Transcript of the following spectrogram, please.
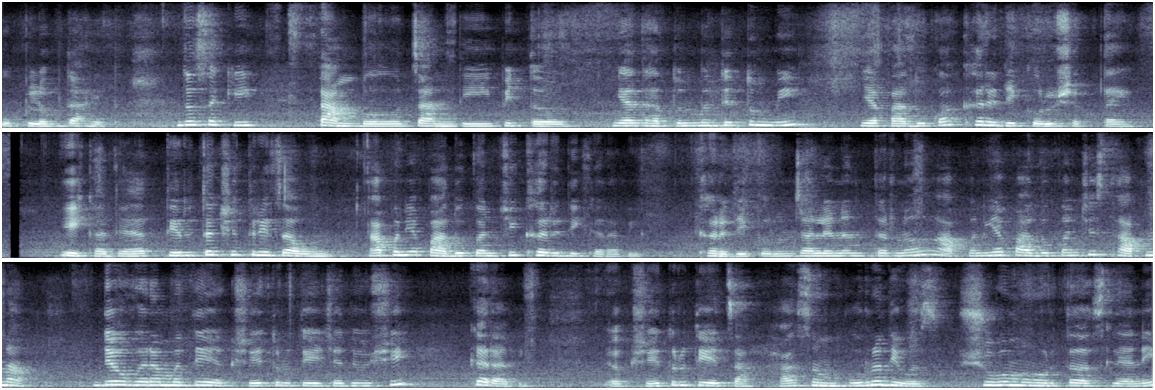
उपलब्ध आहेत. जसं की तांब चांदी पितळ या धातूंमध्ये तुम्ही या पादुका खरेदी करू शकताय. एखाद्या तीर्थक्षेत्री जाऊन आपण या पादुकांची खरेदी करावी. खरेदी करून झाल्यानंतरनं आपण या पादुकांची स्थापना देवघरामध्ये अक्षय तृतीयेच्या दिवशी करावी. अक्षय तृतीयेचा हा संपूर्ण दिवस शुभ मुहूर्त असल्याने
